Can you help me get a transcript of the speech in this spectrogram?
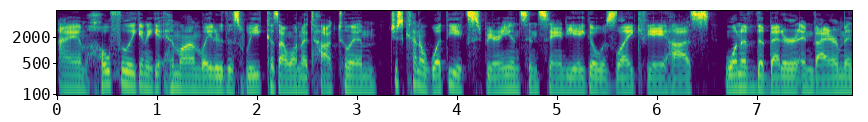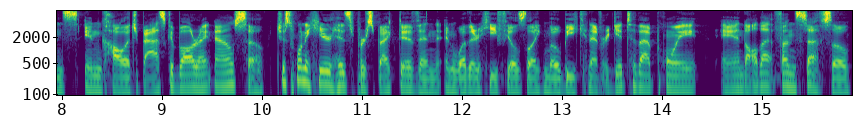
I am hopefully going to get him on later this week because I want to talk to him just kind of what the experience in San Diego was like. Viejas, one of the better environments in college basketball right now. So just want to hear his perspective and, and whether he feels like Moby can ever get to that point and all that fun stuff. So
